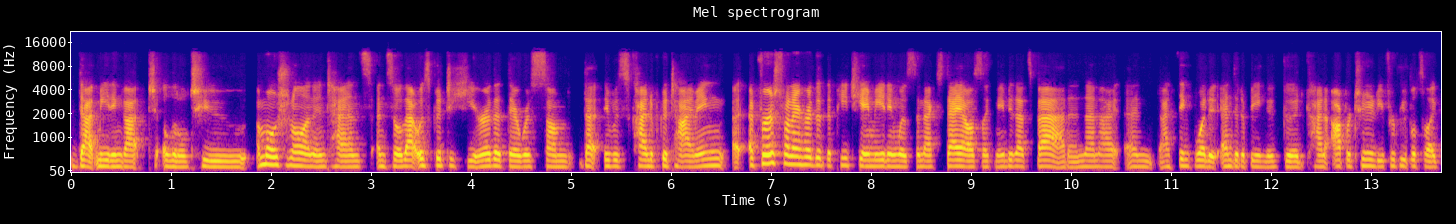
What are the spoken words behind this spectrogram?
that meeting got a little too emotional and intense and so that was good to hear that there was some that it was kind of good timing. At first when i heard that the pta meeting was the next day i was like maybe that's bad and then i and i think what it ended up being a good kind of opportunity for people to like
